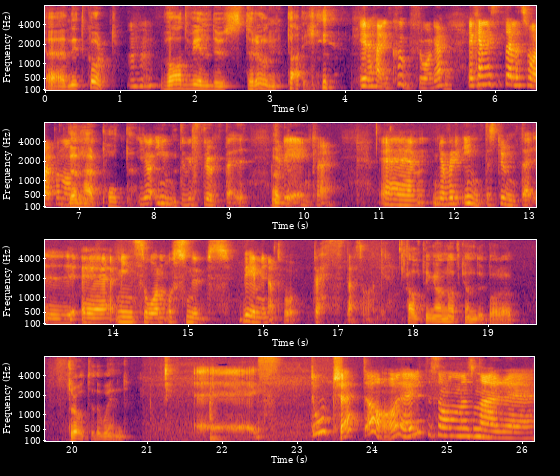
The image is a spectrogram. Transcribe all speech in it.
Eh, nytt kort. Mhm. Vad vill du strunta i? Är det här en kuggfråga? Jag kan istället svara på någonting Den här podden. jag inte vill strunta i. För Okej. det är enklare. Eh, jag vill inte strunta i eh, min son och snus. Det är mina två bästa saker. Allting annat kan du bara throw to the wind. Eh, I stort sett, ja. Jag är lite som en sån här, eh,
